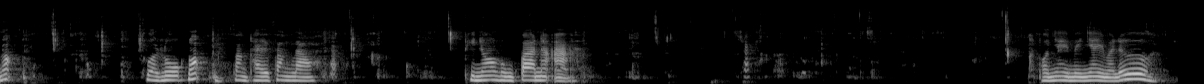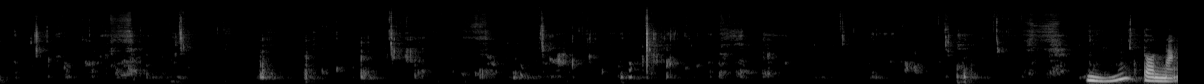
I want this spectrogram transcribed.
เนาะทั่วโลกเนาะฝั่งไทยฝั่งลาพี่น้องลุงป้านะอะพอใหญ่ไม่ใหญ่มาเด้ออืม ต้นหนัง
